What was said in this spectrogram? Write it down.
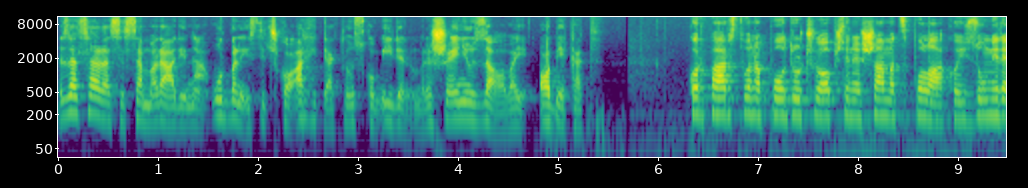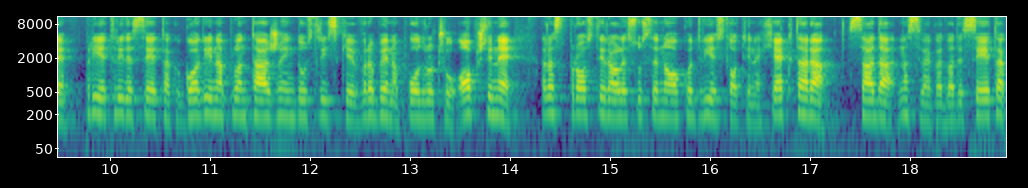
Za sada se samo radi na urbanističko-arhitektonskom idejnom rešenju za ovaj objekat. Korparstvo na području opštine Šamac polako izumire. Prije 30 godina plantaža industrijske vrbe na području opštine rasprostirale su se na oko 200 hektara, sada na svega 20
